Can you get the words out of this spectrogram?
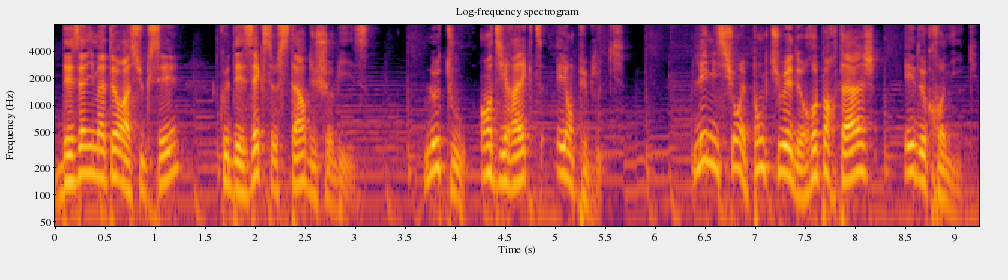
des animateurs à succès que des ex-stars du showbiz. Le tout en direct et en public. L'émission est ponctuée de reportages et de chroniques.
